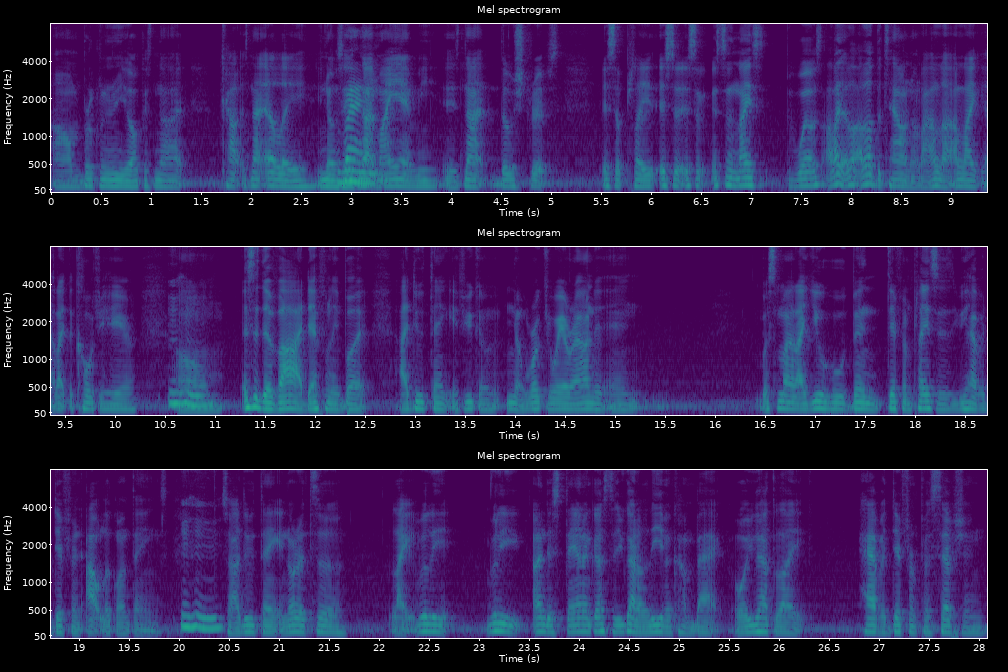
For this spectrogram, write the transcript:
um, Brooklyn, New York. It's not it's not L.A. You know, so Right. it's not Miami. It's not those strips. it's a place. It's a it's a it's a nice. Well, I like I love the town. Though. I, like, I like I like the culture here. Mm-hmm. Um, it's a divide definitely, but I do think if you can you know work your way around it and with somebody like you who's been different places, you have a different outlook on things. Mm-hmm. So I do think in order to like really really understand Augusta, you got to leave and come back, or you have to like have a different perception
